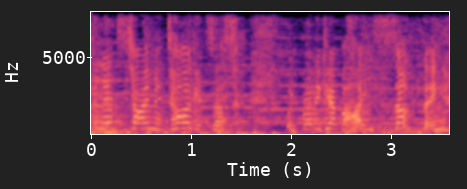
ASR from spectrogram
The next time it targets us, we'd better get behind something.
